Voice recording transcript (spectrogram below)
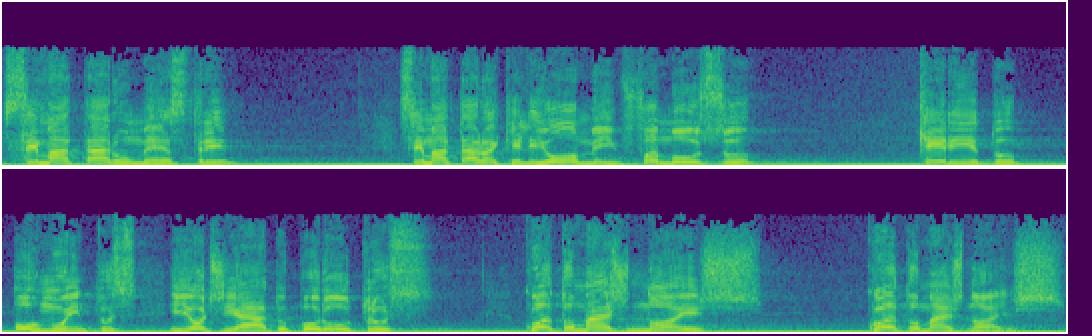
Se mataram o mestre, se mataram aquele homem famoso, querido por muitos e odiado por outros, quanto mais nós, quanto mais nós.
